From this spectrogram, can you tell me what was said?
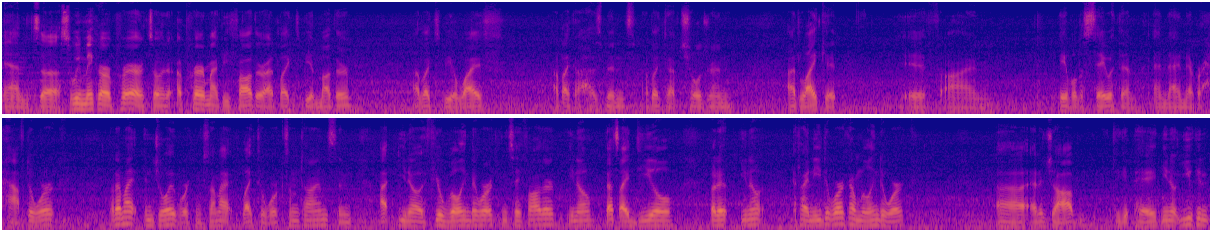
And uh, so we make our prayer. So a prayer might be, Father, I'd like to be a mother. I'd like to be a wife. I'd like a husband. I'd like to have children. I'd like it if I'm able to stay with them and I never have to work. But I might enjoy working, so I might like to work sometimes. And I, you know, if you're willing to work, and say, Father, you know, that's ideal. But it, you know, if I need to work, I'm willing to work uh, at a job to get paid. You know, you can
